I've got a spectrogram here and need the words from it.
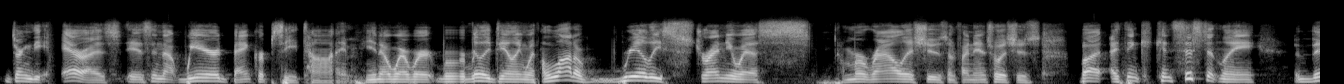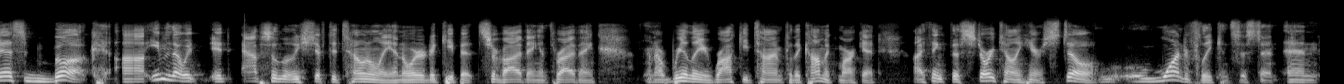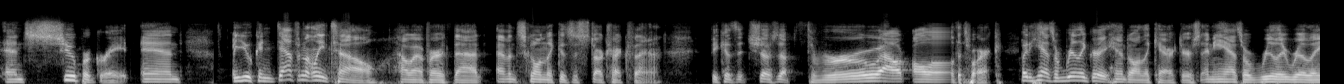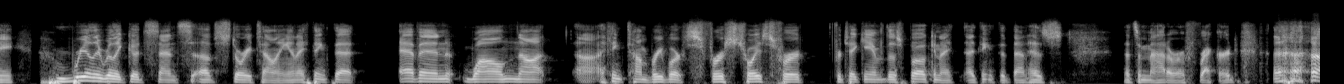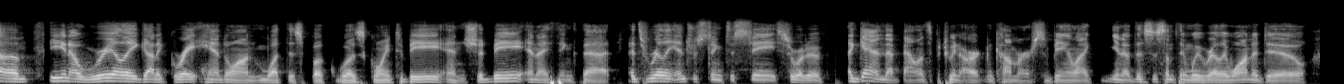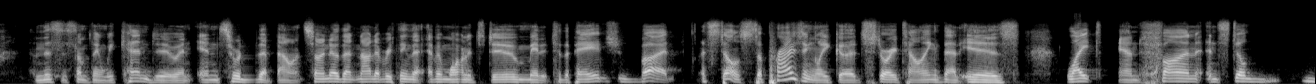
during the era is, is in that weird bankruptcy time, you know, where we're, we're really dealing with a lot of really strenuous morale issues and financial issues. But I think consistently, this book, uh, even though it, it absolutely shifted tonally in order to keep it surviving and thriving in a really rocky time for the comic market, I think the storytelling here is still wonderfully consistent and and super great. And you can definitely tell, however, that Evan Skolnick is a Star Trek fan because it shows up throughout all of his work. But he has a really great handle on the characters and he has a really, really, really, really good sense of storytelling. And I think that Evan, while not, uh, I think Tom Brevoort's first choice for for taking over this book, and I, I think that that has that's a matter of record. um, you know, really got a great handle on what this book was going to be and should be. And I think that it's really interesting to see sort of again that balance between art and commerce being like you know this is something we really want to do and this is something we can do and, and sort of that balance so i know that not everything that evan wanted to do made it to the page but it's still surprisingly good storytelling that is light and fun and still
